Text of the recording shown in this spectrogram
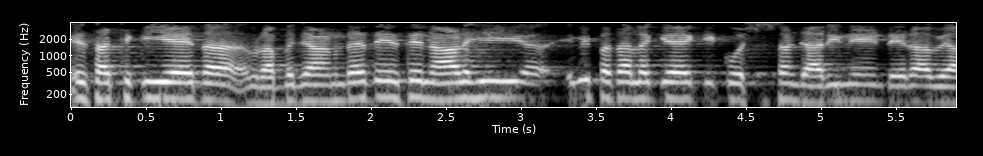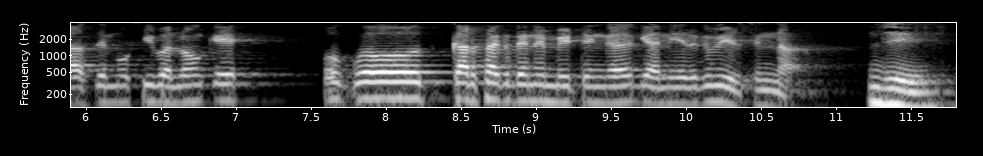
ਇਹ ਸੱਚ ਕੀ ਹੈ? ਇਹ ਤਾਂ ਰੱਬ ਜਾਣਦਾ ਤੇ ਇਸ ਦੇ ਨਾਲ ਹੀ ਇਹ ਵੀ ਪਤਾ ਲੱਗਿਆ ਕਿ ਕੋਸ਼ਿਸ਼ਾਂ ਜਾਰੀ ਨੇ ਡੇਰਾ ਬਿਆਸ ਦੇ ਮੁਖੀ ਵੱਲੋਂ ਕਿ ਉਹ ਉਹ ਕਰ ਸਕਦੇ ਨੇ ਮੀਟਿੰਗ ਗਿਆਨੀ ਰਘਵੀਰ ਸਿੰਘ ਨਾਲ। ਜੀ।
